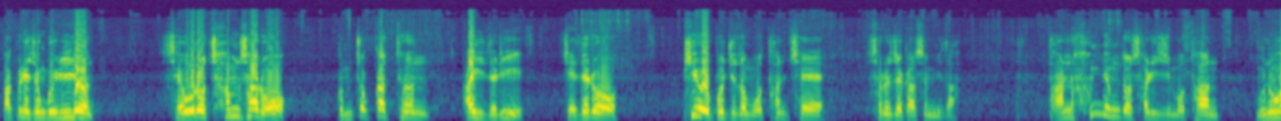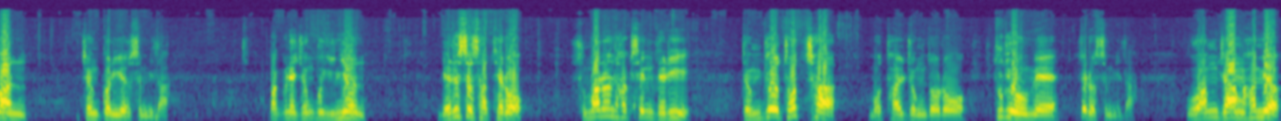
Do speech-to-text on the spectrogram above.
박근혜 정부 1년 세월호 참사로 금쪽 같은 아이들이 제대로 피어보지도 못한 채 쓰러져 갔습니다. 단 한 명도 살리지 못한 무능한 정권이었습니다. 박근혜 정부 2년 메르스 사태로 수많은 학생들이 등교조차 못할 정도로 두려움에 떨었습니다. 우왕좌왕하며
